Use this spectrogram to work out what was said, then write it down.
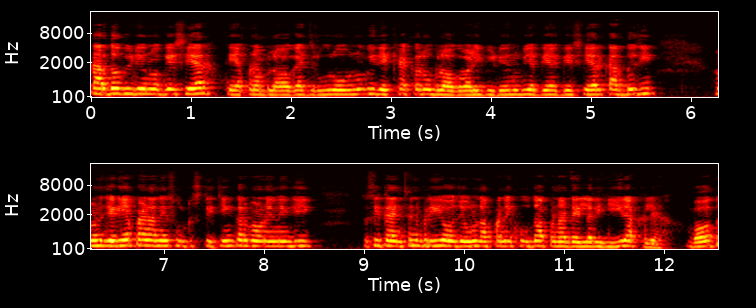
ਕਰ ਦਿਓ ਵੀਡੀਓ ਨੂੰ ਅੱਗੇ ਸ਼ੇਅਰ ਤੇ ਆਪਣਾ ਬਲੌਗ ਹੈ ਜਰੂਰ ਉਹਨੂੰ ਵੀ ਦੇਖਿਆ ਕਰੋ ਬਲੌਗ ਵਾਲੀ ਵੀਡੀਓ ਨੂੰ ਵੀ ਅੱਗੇ ਅੱਗੇ ਸ਼ੇਅਰ ਕਰ ਦਿਓ ਜੀ। ਹੁਣ ਜਿਹੜੀਆਂ ਭੈਣਾਂ ਨੇ ਸੂਟ ਸਟਿਚਿੰਗ ਕਰਵਾਉਣੇ ਨੇ ਜੀ, ਤੁਸੀਂ ਟੈਨਸ਼ਨ ਫ੍ਰੀ ਹੋ ਜਾਓ, ਹੁਣ ਆਪਾਂ ਨੇ ਖੁਦ ਆਪਣਾ ਟੇਲਰ ਹੀ ਰੱਖ ਲਿਆ। ਬਹੁਤ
